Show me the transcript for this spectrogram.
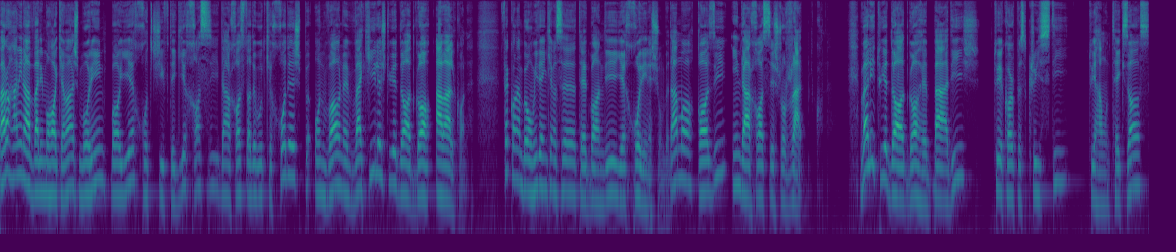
برای همین اولین محاکمهش مورین با یه خودشیفتگی خاصی درخواست داده بود که خودش به عنوان وکیلش توی دادگاه عمل کنه. فکر کنم به امید اینکه مثل تدباندی یه خودی نشون بده. اما قاضی این درخواستش رو رد می‌کنه. ولی توی دادگاه بعدیش توی کارپس کریستی توی همون تگزاس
